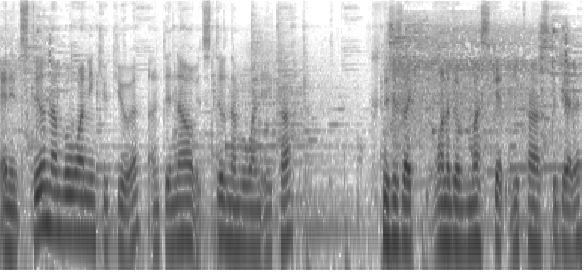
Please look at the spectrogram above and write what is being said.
and it's still number one in QQ. Eh? Until now, it's still number one A car. This is like one of the must get A cars to get. Eh?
